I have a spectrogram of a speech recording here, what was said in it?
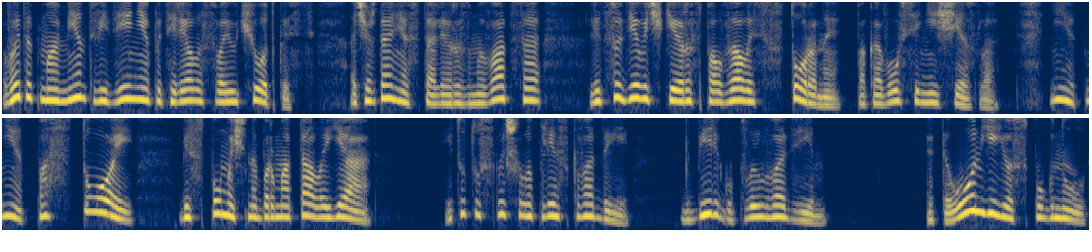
В этот момент видение потеряло свою четкость, очертания стали размываться, лицо девочки расползалось в стороны, пока вовсе не исчезло. «Нет, нет, постой!» — беспомощно бормотала я. И тут услышала плеск воды. К берегу плыл Вадим. «Это он ее спугнул»,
